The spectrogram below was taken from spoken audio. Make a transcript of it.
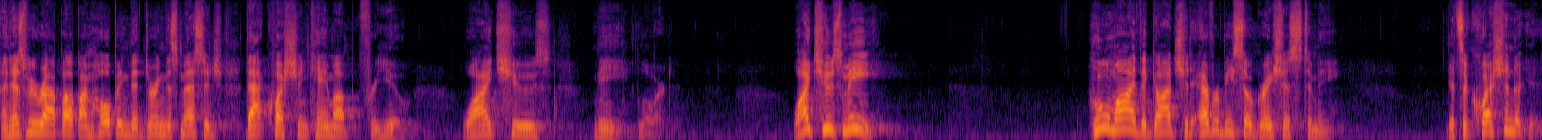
And as we wrap up, I'm hoping that during this message, that question came up for you. Why choose me, Lord? Why choose me? Who am I that God should ever be so gracious to me? It's a question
